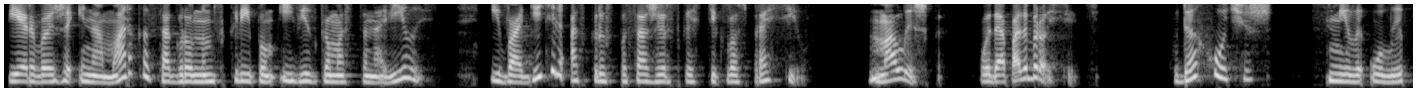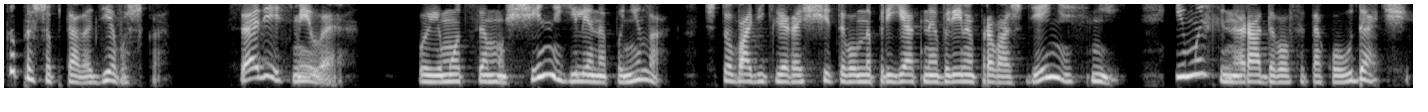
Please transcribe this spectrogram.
Первая же иномарка с огромным скрипом и визгом остановилась, и водитель, открыв пассажирское стекло, спросил. «Малышка, куда подбросить?» «Куда хочешь», — с милой улыбкой прошептала девушка. «Садись, милая». По эмоциям мужчины Елена поняла, что водитель рассчитывал на приятное времяпровождение с ней и мысленно радовался такой удаче.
